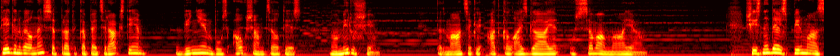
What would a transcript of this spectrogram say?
Tie gan vēl nesaprata, ka pēc rakstiem viņiem būs augšām celties no mirušiem. Tad mācekļi atkal aizgāja uz savām mājām. Šīs nedēļas pirmās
